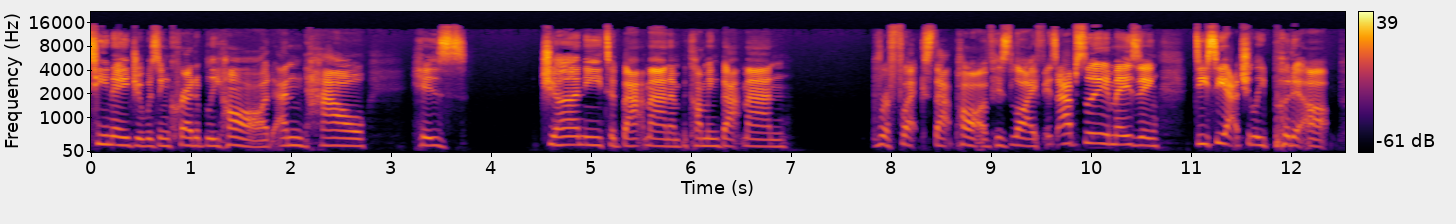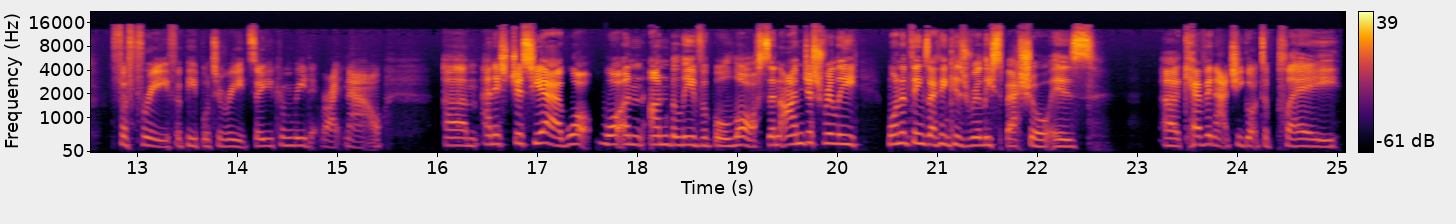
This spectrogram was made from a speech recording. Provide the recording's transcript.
teenager was incredibly hard and how his journey to Batman and becoming Batman reflects that part of his life. It's absolutely amazing. DC actually put it up for free for people to read, so you can read it right now. Um, and it's just, yeah, what what an unbelievable loss. And I'm just really one of the things I think is really special is uh, Kevin actually got to play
